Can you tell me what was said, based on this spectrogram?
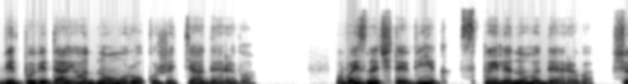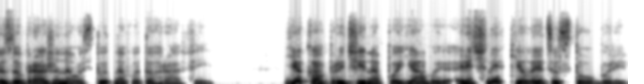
відповідає одному року життя дерева. Визначте вік спиляного дерева, що зображене ось тут на фотографії. Яка причина появи річних кілець у стовбурі?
